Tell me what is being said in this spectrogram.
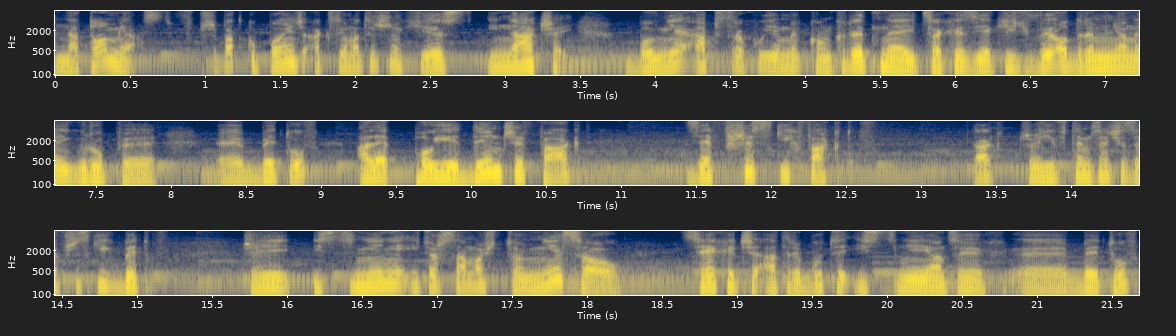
Natomiast w przypadku pojęć aksjomatycznych jest inaczej, bo nie abstrahujemy konkretnej cechy z jakiejś wyodrębnionej grupy y, bytów, ale pojedynczy fakt ze wszystkich faktów. Tak? Czyli w tym sensie ze wszystkich bytów. Czyli istnienie i tożsamość to nie są cechy czy atrybuty istniejących e, bytów,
